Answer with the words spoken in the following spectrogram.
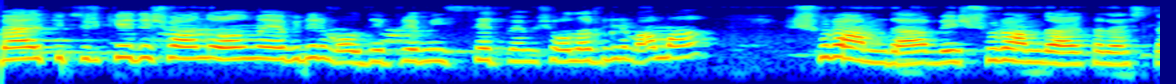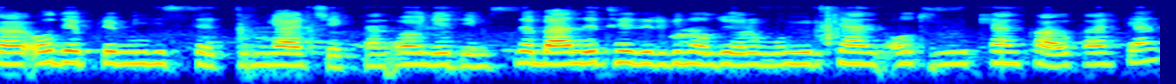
belki Türkiye'de şu anda olmayabilirim, o depremi hissetmemiş olabilirim ama şuramda ve şuramda arkadaşlar o depremi hissettim gerçekten öyle diyeyim size. Ben de tedirgin oluyorum uyurken, otururken, kalkarken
